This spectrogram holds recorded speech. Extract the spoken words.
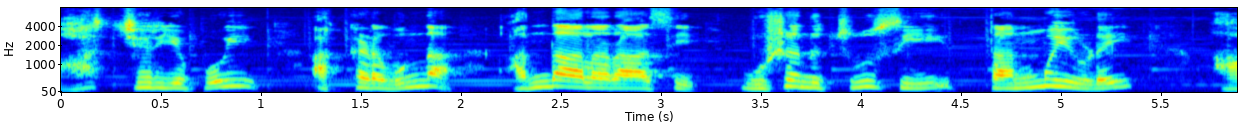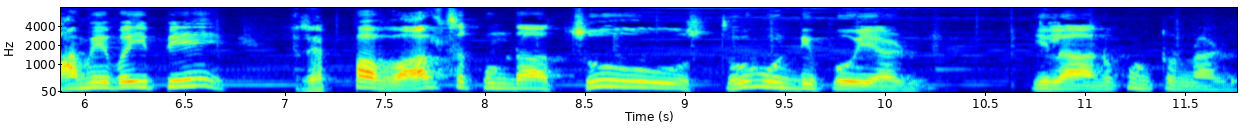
ఆశ్చర్యపోయి అక్కడ ఉన్న అందాల రాసి ఉషను చూసి తన్మయుడై ఆమె వైపే రెప్ప వాల్చకుండా చూస్తూ ఉండిపోయాడు. ఇలా అనుకుంటున్నాడు.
